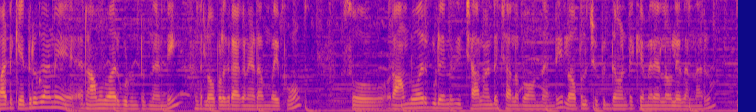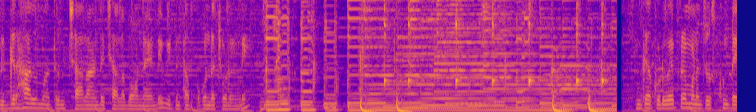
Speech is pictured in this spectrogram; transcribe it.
వాటికి ఎదురుగానే రాములవారి గుడి ఉంటుందండి. అంటే లోపలికి రాగానే ఎడమ వైపు. సో రాములవారి గుడి అనేది చాలా అంటే చాలా బాగుందండి. లోపల చూపిద్దామంటే కెమెరా ఎలా లేదన్నారు. విగ్రహాలు మాత్రం చాలా అంటే చాలా బాగున్నాయండి. వీటిని తప్పకుండా చూడండి. ఇంకా కుడివైపున మనం చూసుకుంటే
